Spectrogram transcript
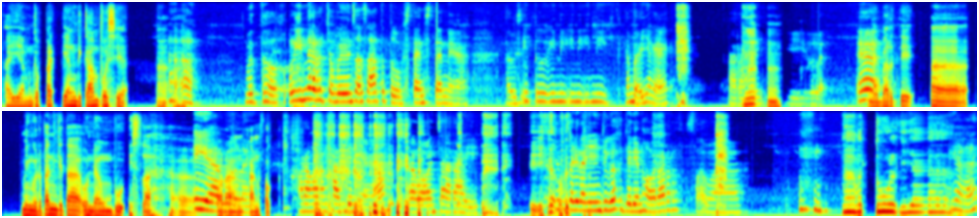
Ayam geprek yang di kampus ya Heeh. Heeh. Betul. Kuliner cobain salah satu tuh stand-standnya. Habis itu ini ini ini kan banyak ya. Parah. Mm-mm. Gila. Ya, Eh, berarti eh, minggu depan kita undang Bu Is lah eh, Iya, orang boleh. kanvok orang-orang kantin ya, kita wawancarai. iya Terus bisa ditanyain juga kejadian horor sama nah betul iya iya kan?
